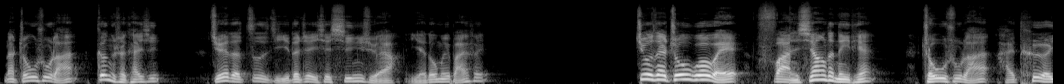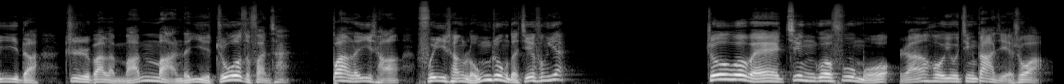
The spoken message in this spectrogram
那周淑兰更是开心，觉得自己的这些心血啊也都没白费。就在周国伟返乡的那天。周淑兰还特意的置办了满满的一桌子饭菜，办了一场非常隆重的接风宴。周国伟敬过父母，然后又敬大姐，说：“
